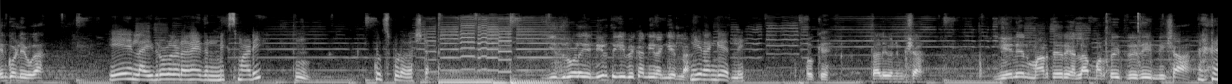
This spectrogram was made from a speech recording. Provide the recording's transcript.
ಏನ್ಕೊಳ್ಳಿ ಇವಾಗ? ಏನಿಲ್ಲ ಇದ್ರೊಳಗಡೆ ಇದನ್ನ ಮಿಕ್ಸ್ ಮಾಡಿ ಹ್ಮ್. ಕುದಿಸ್ಬಿಡೋದು ಅಷ್ಟೇ. ಇದ್ರೊಳಗೆ ನೀರು ತೆಗಿಬೇಕಾ ನೀರ್ ಹಂಗೆ ನೀರ್ ನೀರು ಹಂಗೆ ಇರಲಿ. ಓಕೆ ತಾಳಿ ಒಂದು ನಿಮಿಷ. ಏನೇನ್ ಮಾಡ್ತಾ ಇದ್ರಿ ಎಲ್ಲ ಮರ್ತೋಯ್ತಿದ್ರಿ ನಿಶಾ?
